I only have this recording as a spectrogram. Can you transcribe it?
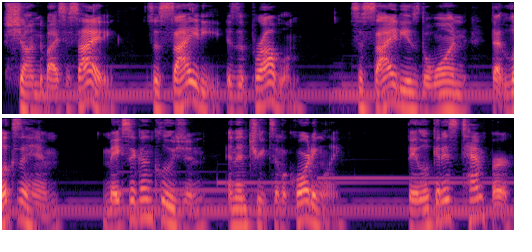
shunned by society. Society is the problem. Society is the one that looks at him, makes a conclusion, and then treats him accordingly. They look at his temper,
